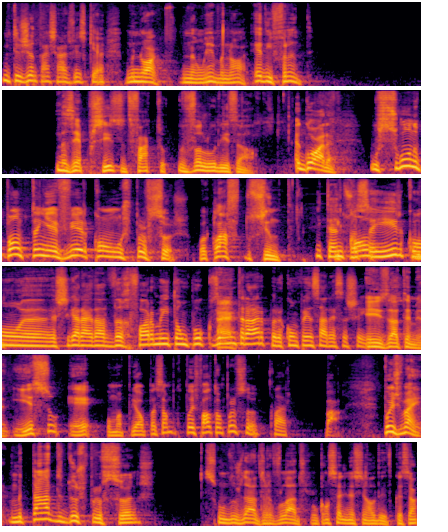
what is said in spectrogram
Muita gente acha às vezes que é menor. Não é menor, é diferente. Mas é preciso, de facto, valorizá-lo. Agora, o segundo ponto tem a ver com os professores, com a classe docente. E tantos com- a sair, com a, a chegar à idade da reforma e tão poucos a É. entrar para compensar essas saídas. Exatamente. E isso é uma preocupação, porque depois falta um professor. Claro. Bom, pois bem, metade dos professores, segundo os dados revelados pelo Conselho Nacional de Educação,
